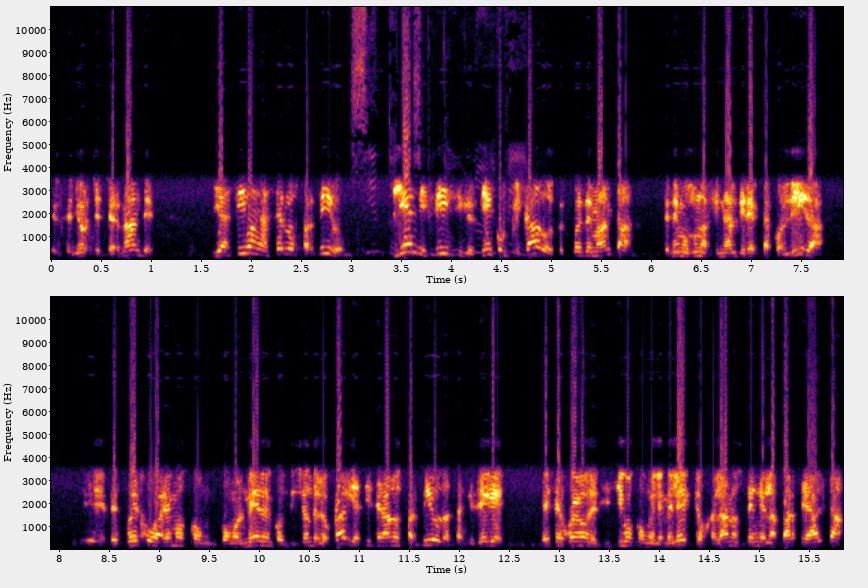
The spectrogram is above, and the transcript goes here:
el señor Cheche Hernández. Y así van a ser los partidos. Bien difíciles, bien complicados. Después de Manta tenemos una final directa con Liga eh, después jugaremos con, con Olmedo en condición de local y así serán los partidos hasta que llegue ese juego decisivo con el Emelec, que ojalá nos tenga en la parte alta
